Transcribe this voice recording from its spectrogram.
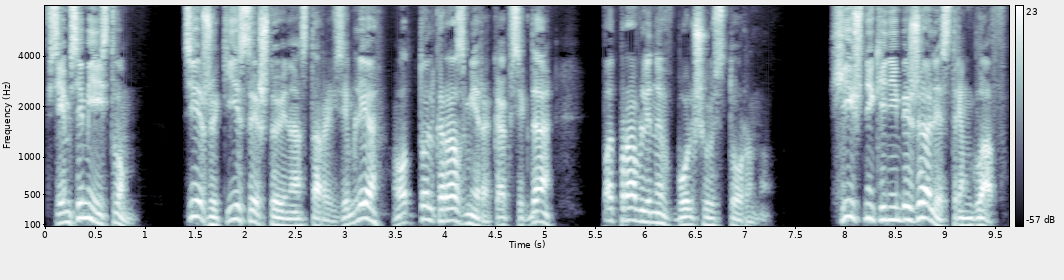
Всем семейством. Те же кисы, что и на старой земле, вот только размеры, как всегда, подправлены в большую сторону. Хищники не бежали стремглав,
